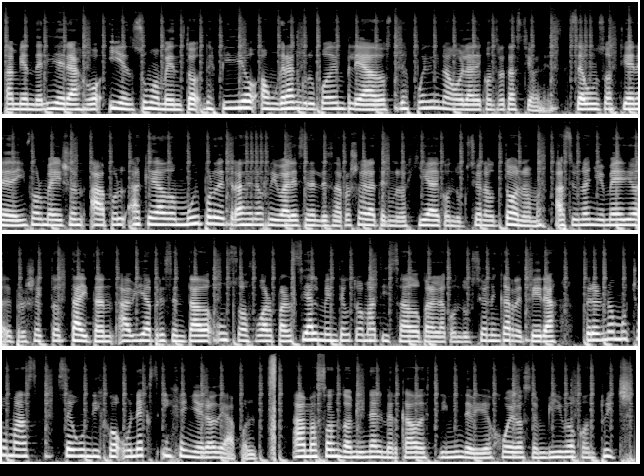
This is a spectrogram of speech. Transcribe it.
también de liderazgo, y en su momento despidió a un gran grupo de empleados después de una ola de contrataciones. Según sostiene The Information, Apple ha quedado muy por detrás de los rivales en el desarrollo de la tecnología de conducción autónoma. Hace un año y medio, el proyecto Titan había presentado un software parcialmente automatizado para la conducción en carretera, pero no mucho más, según dijo un ex ingeniero de Apple. Amazon domina el mercado de streaming de videojuegos en vivo con Twitch.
